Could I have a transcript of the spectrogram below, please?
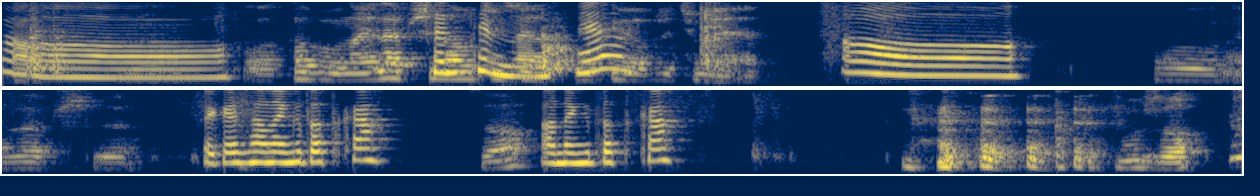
O, To, to był najlepszy Sentyment, nauczyciel, nie? jakiego w życiu miałem. o. To był najlepszy, Jakaś anegdotka? co? Anegdotka? Dużo. No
